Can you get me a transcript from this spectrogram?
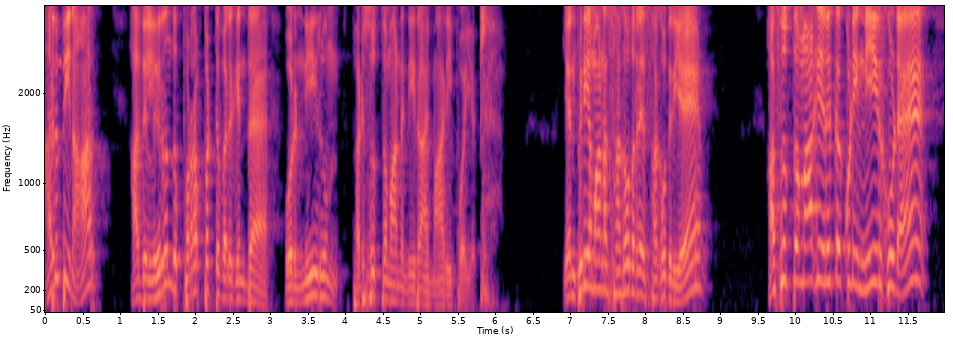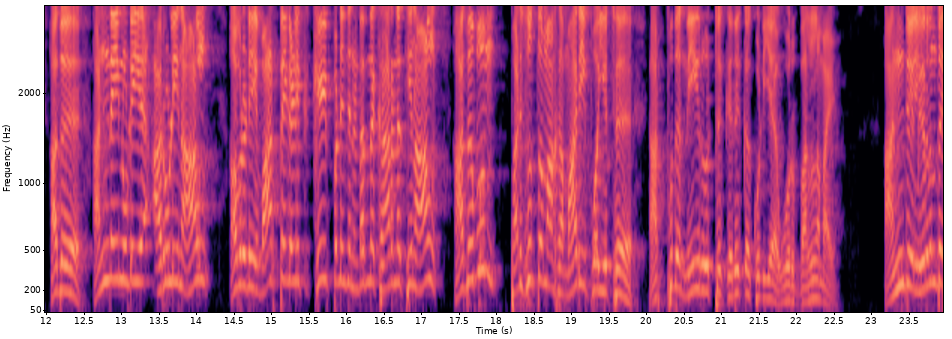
அருந்தினார். அதிலிருந்து புறப்பட்டு வருகின்ற ஒரு நீரும் பரிசுத்தமான நீராய் மாறி போயிற்று. என் பிரியமான சகோதர சகோதரியே அசுத்தமாக இருக்கக்கூடிய நீர் கூட அது அன்னையினுடைய அருளினால் அவருடைய வார்த்தைகளுக்கு கீழ்ப்பணிந்து நடந்த காரணத்தினால் அதுவும் பரிசுத்தமாக மாறி போயிற்று. அற்புத நீரூற்றுக்கு இருக்கக்கூடிய ஒரு வல்லமை. அன்றிலிருந்து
